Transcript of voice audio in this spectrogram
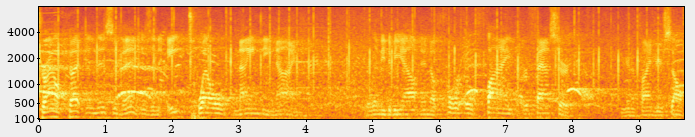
12 cut in this event is an 812.99. You'll need to be out in a 405 or faster. You're going to find yourself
